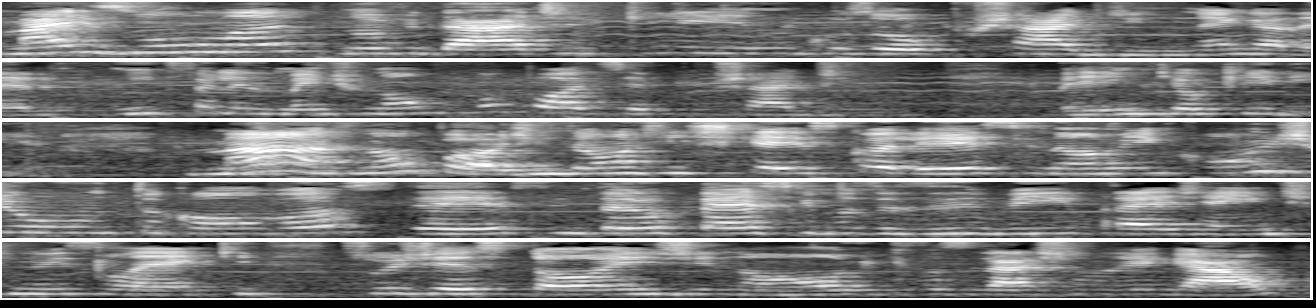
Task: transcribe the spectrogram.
Mais uma novidade que nunca usou puxadinho, né, galera? Infelizmente não, não pode ser puxadinho. Bem que eu queria. Mas não pode, então a gente quer escolher esse nome em conjunto com vocês. Então eu peço que vocês enviem pra gente no Slack sugestões de nome que vocês acham legal.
